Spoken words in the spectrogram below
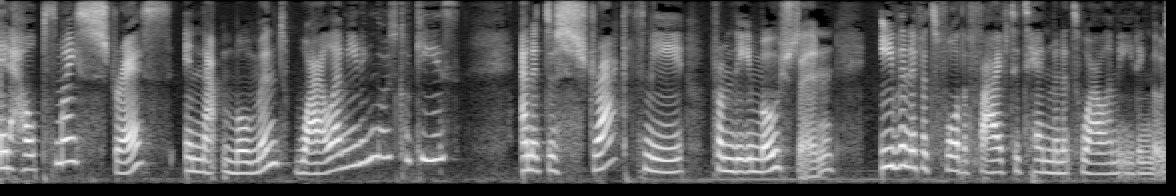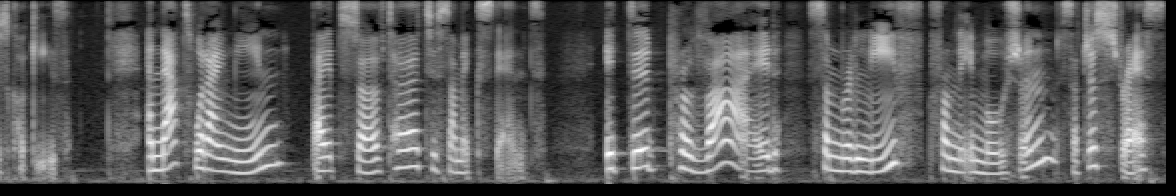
it helps my stress in that moment while I'm eating those cookies. And it distracts me from the emotion, even if it's for the five to 10 minutes while I'm eating those cookies. And that's what I mean by it served her to some extent. It did provide some relief from the emotion, such as stress,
